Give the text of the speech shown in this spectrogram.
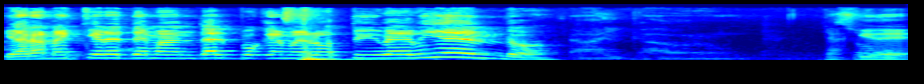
Y ahora me quieres demandar porque me lo estoy bebiendo. Eso, de-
